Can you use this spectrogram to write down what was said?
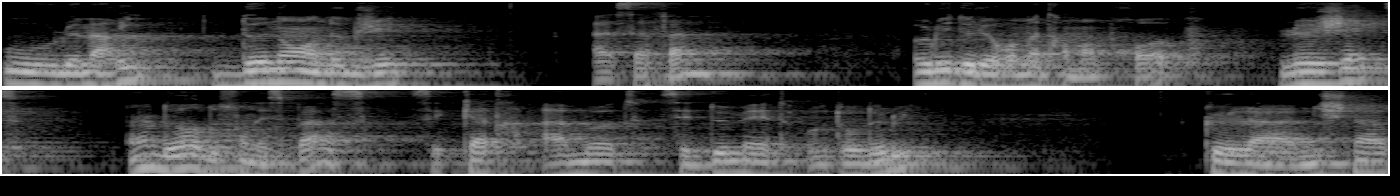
où le mari donnant un objet à sa femme, au lieu de le remettre en main propre, le jette en dehors de son espace, ces quatre amotes, ces deux mètres autour de lui, que la Mishnah,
